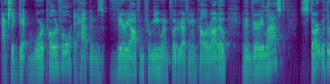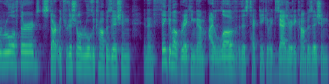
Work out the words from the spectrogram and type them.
actually get more colorful. It happens very often for me when I'm photographing in Colorado. And then very last, start with the rule of thirds, start with traditional rules of composition, and then think about breaking them. I love this technique of exaggerated composition.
